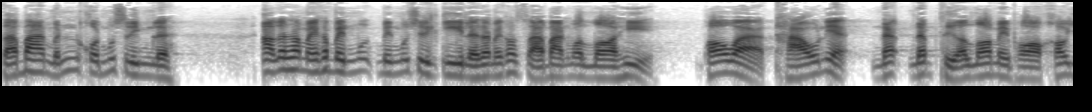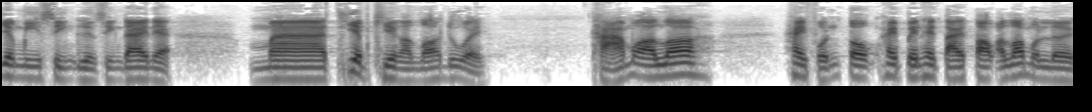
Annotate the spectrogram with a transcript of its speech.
สาบานเหมือนคนมุสลิมเลยเอาแล้วทำไมเขาเป็นเป็นมุสลิกีเลยทำไมเขาสาบานวัลลอฮีเพราะว่าเขาเนี่ยนับนับถืออัลลอฮ์ไม่พอเขายังมีสิ่งอื่นสิ่งใดเนี่ย มาเทียบเคียงอัลลอฮ์ด้วย ถามว่าอัลลอฮ์ให้ฝนตกให้เป็นให้ตายตอบอัลลอฮ์หมดเลย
